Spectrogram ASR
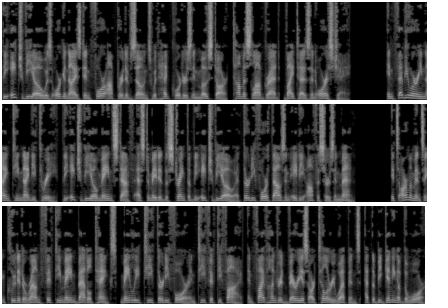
The HVO was organized in four operative zones with headquarters in Mostar, Tomislavgrad, Vitez and Orašje. In February 1993, the HVO main staff estimated the strength of the HVO at 34,080 officers and men. Its armaments included around 50 main battle tanks, mainly T-34 and T-55, and 500 various artillery weapons. At the beginning of the war,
